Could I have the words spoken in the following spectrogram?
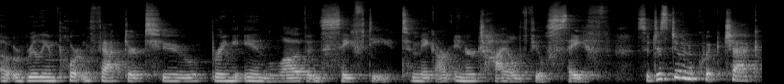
a really important factor to bring in love and safety to make our inner child feel safe. So just doing a quick check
